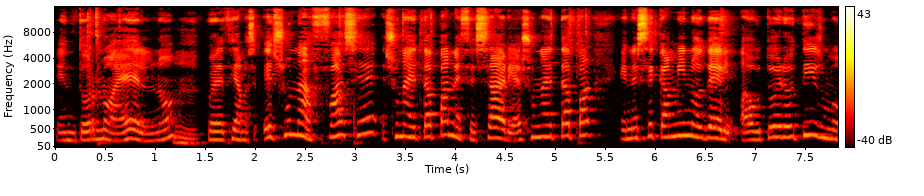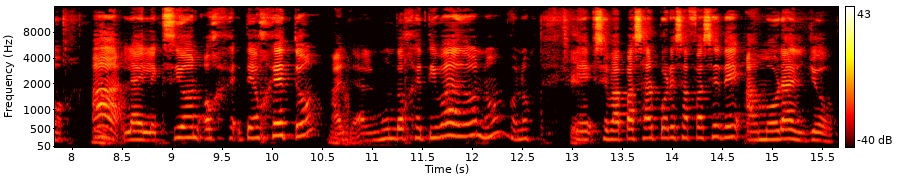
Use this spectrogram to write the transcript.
en torno a él, ¿no? Mm. Pues decíamos, es una fase, es una etapa necesaria, es una etapa en ese camino del autoerotismo Mm. a la elección de objeto, al, al mundo objetivado, ¿no? Bueno, Sí. eh, se va a pasar por esa fase de amor al yo,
